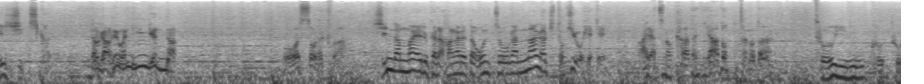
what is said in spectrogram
えし力だがあれは人間だおそらくは死んだマエルから剥がれた恩寵が長き時を経てあやつの体に宿ったのだということ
